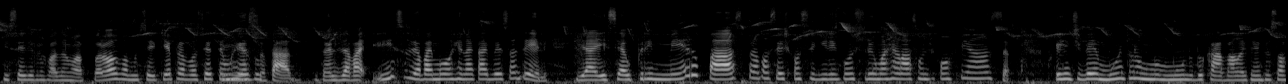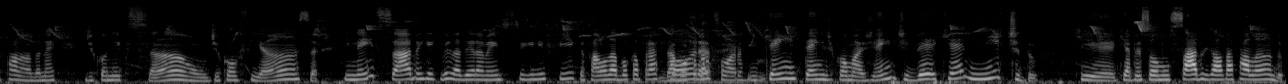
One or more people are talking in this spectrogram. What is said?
que seja para fazer uma prova, não sei o que, para você ter um Isso. resultado. Então, ele já vai, isso já vai morrer na cabeça dele. E aí, esse é o primeiro passo para vocês conseguirem construir uma relação de confiança. Porque a gente vê muito no mundo do cavalo, aí tem pessoal falando, né? De conexão, de confiança, e nem sabem o que verdadeiramente significa. Falam da boca para Da boca fora. para fora. E quem entende como a gente vê que é nítido que, que a pessoa não sabe o que ela está falando.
